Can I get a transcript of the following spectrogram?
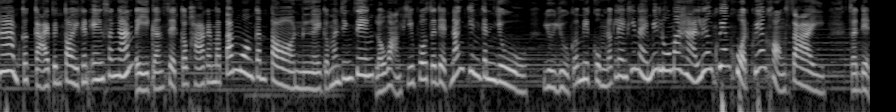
ห้าม ก็กลายเป็นต่อยกันเองซะงั้น ตีกันเสร็จก็พากันมาตั้งวงกันต่อ เหนื่อยกับมันจริง ๆ ระหว่างที่พวกจเด็ดนั่งกินกันอยู่ อยู่ๆก็มีกลุ่มนักเลงที่ไหนไม่รู้มาหาเรื่องเคลี้ยงขวดเคลี้ยงของใส่จเด็ด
